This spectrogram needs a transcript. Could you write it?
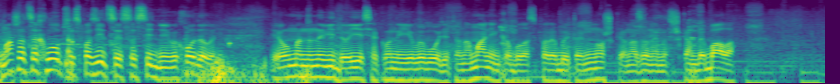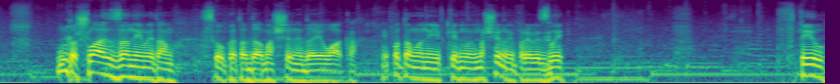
Маша це хлопці з позиції сусідньої виходили. І у мене на відео є, як вони її виводять. Вона маленька була з перебитою ножкою, вона за ними шкандибала. Ну, дошла за ними там скільки-то до машини, до Івака. І потім вони її вкинули в машину і привезли в тил.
